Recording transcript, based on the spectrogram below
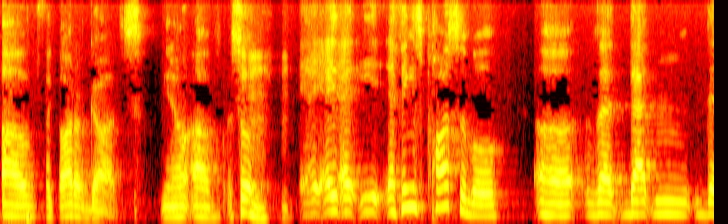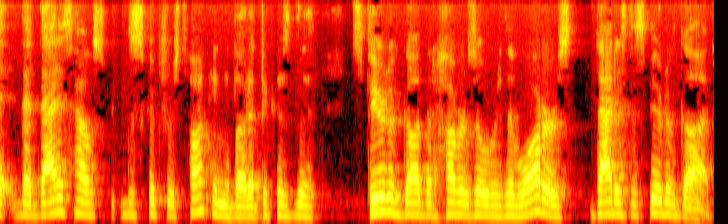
of the God of gods. You know, of so mm-hmm. I, I, I, think it's possible uh, that, that that that that is how the scripture is talking about it because the spirit of God that hovers over the waters that is the spirit of God.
